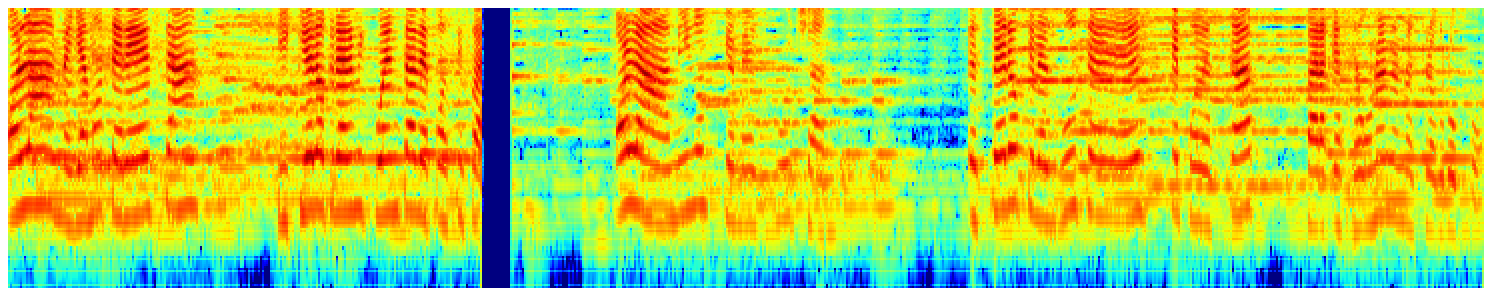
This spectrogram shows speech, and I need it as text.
Hola, me llamo Teresa y quiero crear mi cuenta de Postify. Hola amigos que me escuchan. Espero que les guste este podcast para que se unan a nuestro grupo.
